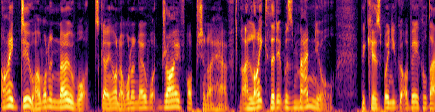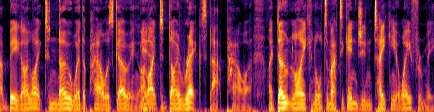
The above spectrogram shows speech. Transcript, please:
I do. I want to know what's going on. I want to know what drive option I have. I like that it was manual because when you've got a vehicle that big, I like to know where the power's going. I like to direct that power. I don't like an automatic engine taking it away from me.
